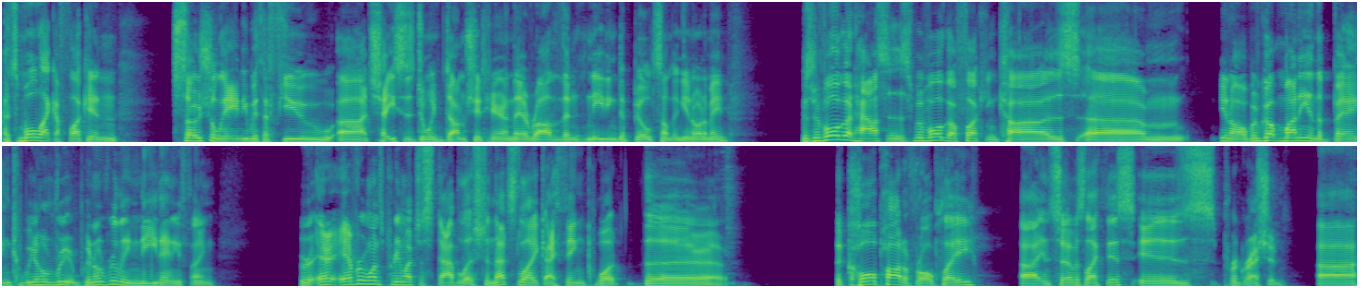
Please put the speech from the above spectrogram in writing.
it's more like a fucking social Andy with a few uh, chases doing dumb shit here and there rather than needing to build something. You know what I mean? Because we've all got houses, we've all got fucking cars. Um, you know, we've got money in the bank. We don't re- we don't really need anything. We're, everyone's pretty much established, and that's like I think what the the core part of roleplay uh, in servers like this is progression. Uh,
